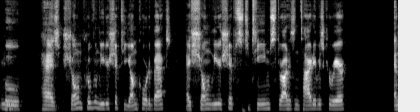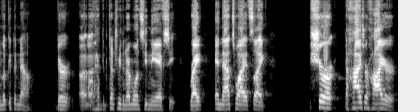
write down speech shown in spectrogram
Mhm. who has shown proven leadership to young quarterbacks, has shown leaderships to teams throughout his entirety of his career. And look at them now. They're uh, Wow. had the potential to be the number one seed in the AFC, right? And that's why it's like, sure, the highs are higher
